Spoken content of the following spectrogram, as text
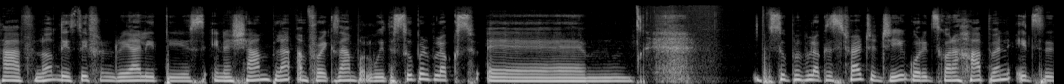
have no, these different realities in a Eixample. And for example, with the superblocks, um, the superblocks strategy, what it's going to happen, it's uh,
